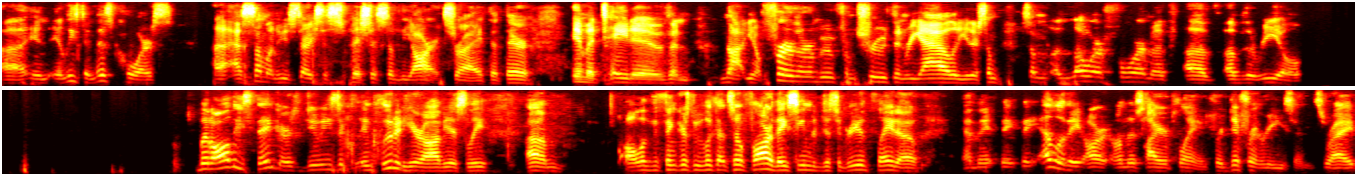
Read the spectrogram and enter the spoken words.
uh, in at least in this course, uh, as someone who's very suspicious of the arts, right? That they're imitative and not, you know, further removed from truth and reality. There's some some lower form of of of the real. But all these thinkers, Dewey's included here, obviously. Um, all of the thinkers we've looked at so far, they seem to disagree with Plato, and they, they, they elevate art on this higher plane for different reasons, right?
